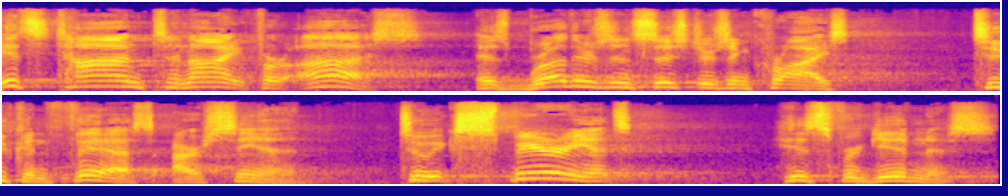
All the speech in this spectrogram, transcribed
It's time tonight for us as brothers and sisters in Christ to confess our sin, to experience His forgiveness.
